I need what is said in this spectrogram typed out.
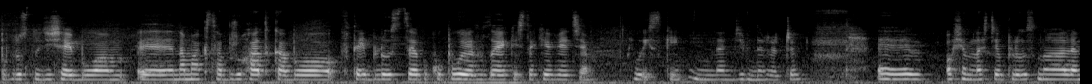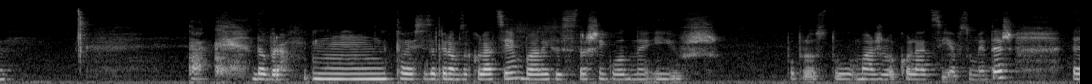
po prostu dzisiaj byłam y, na maksa brzuchatka, bo w tej bluzce kupuję tutaj jakieś takie, wiecie, whisky, inne dziwne rzeczy. Y, 18 plus, no ale tak, dobra. Mm, to ja się zabieram za kolację, bo Alex jest strasznie głodny i już po prostu marzy o kolacji, ja w sumie też. Yy,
